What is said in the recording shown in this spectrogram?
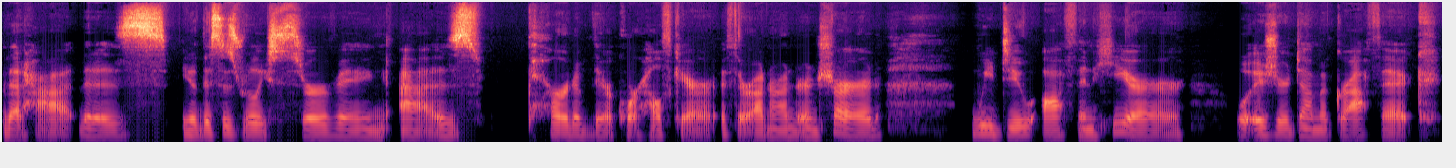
that ha- that is, you know, this is really serving as part of their core healthcare if they're under underinsured. We do often hear, "Well, is your demographic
